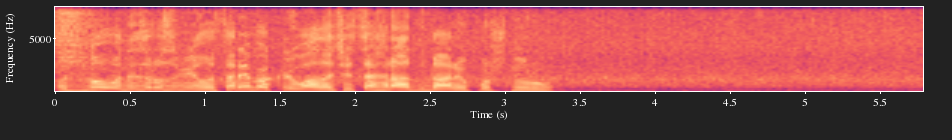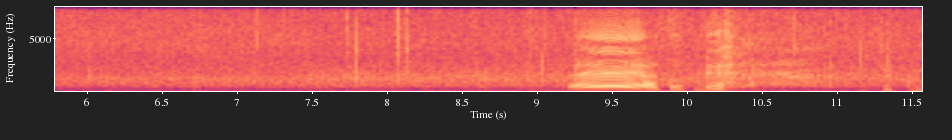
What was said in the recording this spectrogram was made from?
От знову не зрозуміло, це риба клювала чи це град вдарив по шнуру. Ей, а тут більше.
